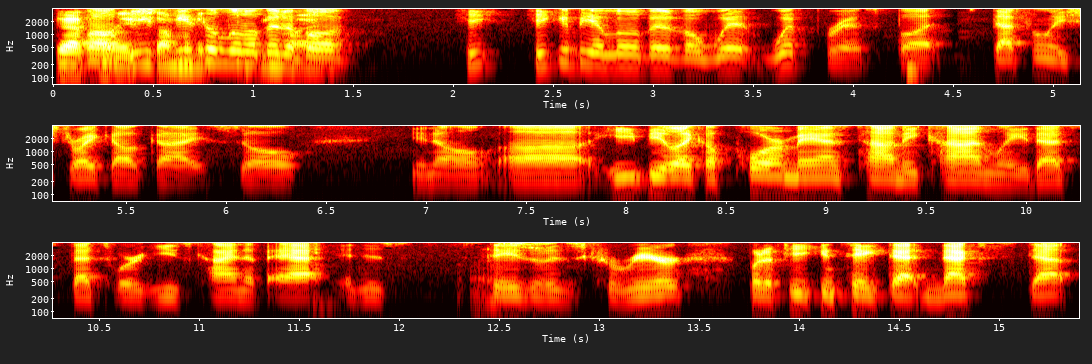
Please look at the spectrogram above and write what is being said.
definitely, well, he's, he's a little bit of a he he could be a little bit of a whip, whip risk, but definitely strikeout guy. So, you know, uh, he'd be like a poor man's Tommy Kahnle. That's that's where he's kind of at in his stage of his career. But if he can take that next step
